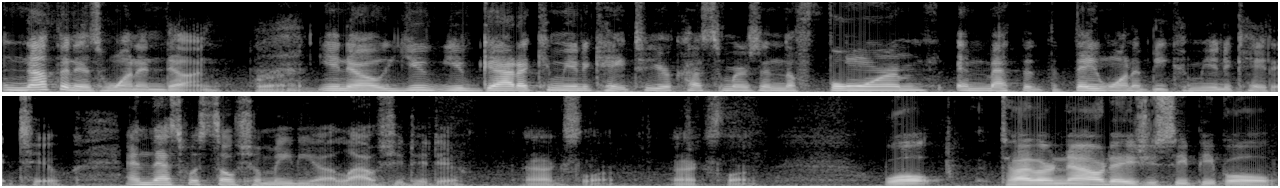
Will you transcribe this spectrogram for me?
nothing is one and done. Right. You know, you you've got to communicate to your customers in the form and method that they want to be communicated to, and that's what social media allows you to do. Excellent, excellent. Well, Tyler, nowadays you see people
